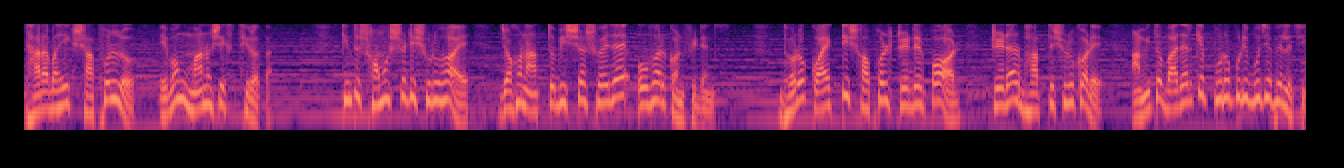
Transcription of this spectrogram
ধারাবাহিক সাফল্য এবং মানসিক স্থিরতা। কিন্তু সমস্যাটি শুরু হয় যখন আত্মবিশ্বাস হয়ে যায় ওভার কনফিডেন্স ধরো কয়েকটি সফল ট্রেডের পর ট্রেডার ভাবতে শুরু করে, আমি তো বাজারকে পুরোপুরি বুঝে ফেলেছি,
